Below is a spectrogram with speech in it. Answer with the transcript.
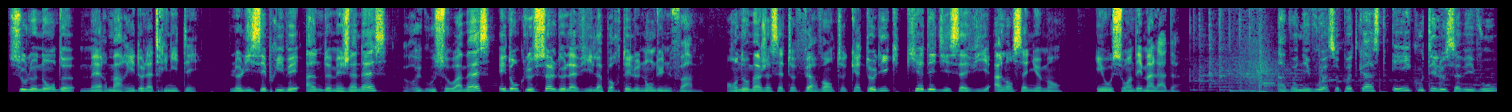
sous le nom de Mère Marie de la Trinité. Le lycée privé Anne de Méjanès, rue Gousseau à Metz, est donc le seul de la ville à porter le nom d'une femme, en hommage à cette fervente catholique qui a dédié sa vie à l'enseignement et aux soins des malades. Abonnez-vous à ce podcast et écoutez Le Savez-vous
